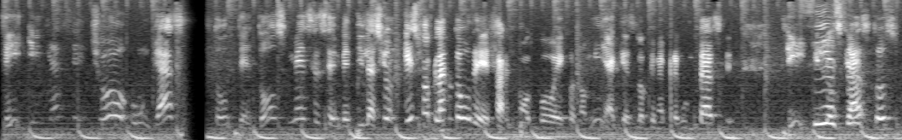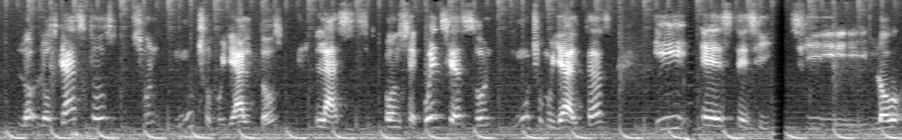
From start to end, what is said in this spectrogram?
¿sí? Y ya se echó un gasto de dos meses en ventilación. Eso hablando de farmacoeconomía, que es lo que me preguntaste. Sí, los gastos, los gastos son mucho, muy altos, las consecuencias son mucho, muy altas y este si, si lo,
